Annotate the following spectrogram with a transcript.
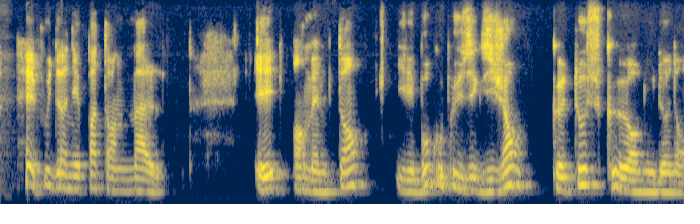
et vous donnez pas tant de mal. Et en même temps, il est beaucoup plus exigeant que tout ce qu'en nous donnant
